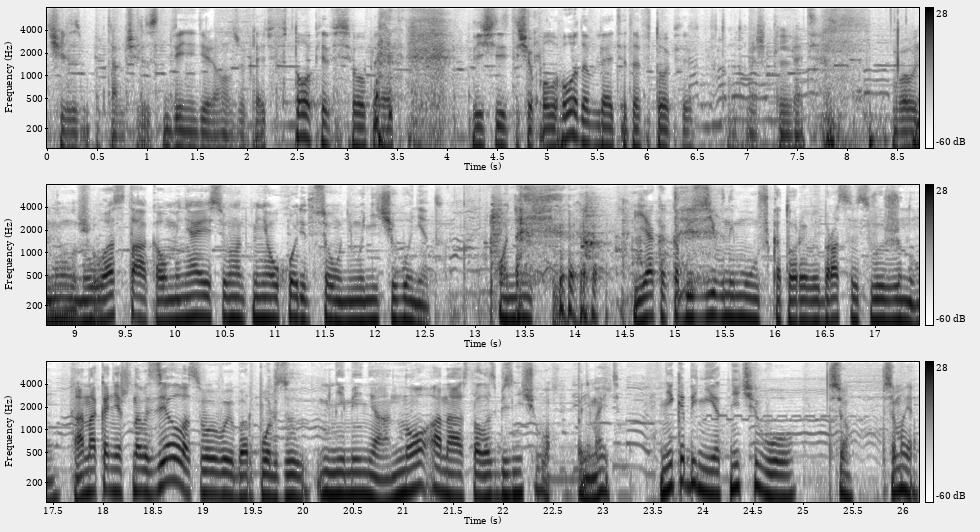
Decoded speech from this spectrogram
через, там, через две недели он уже, блядь, в топе все, блядь. Висит еще полгода, блядь, это в топе. Потом думаешь, блядь, вовремя Ну, ну, у вас так, а у меня, если он от меня уходит, все, у него ничего нет. Он нищий. Я как абьюзивный муж, который выбрасывает свою жену. Она, конечно, сделала свой выбор в пользу не меня, но она осталась без ничего. Понимаете? Ни кабинет, ничего. Все, все мое.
